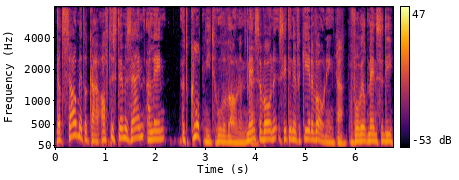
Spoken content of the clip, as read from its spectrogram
Dat zou met elkaar af te stemmen zijn. Alleen het klopt niet hoe we wonen. Mensen wonen, zitten in een verkeerde woning. Ja. Bijvoorbeeld mensen die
